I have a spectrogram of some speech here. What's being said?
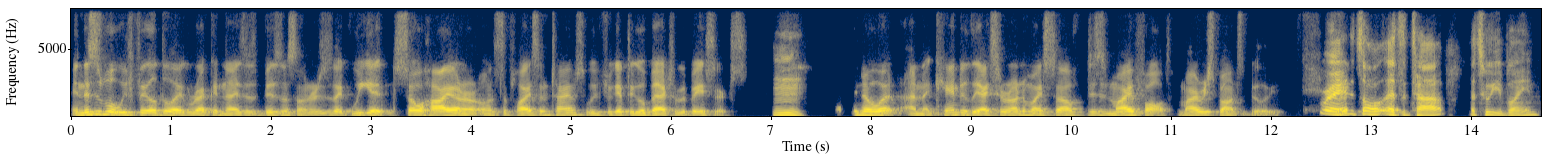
and this is what we failed to like recognize as business owners is like we get so high on our own supply sometimes we forget to go back to the basics. Mm, You know what? And candidly, I surrounded myself. This is my fault, my responsibility. Right. It's all at the top. That's who you blame.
